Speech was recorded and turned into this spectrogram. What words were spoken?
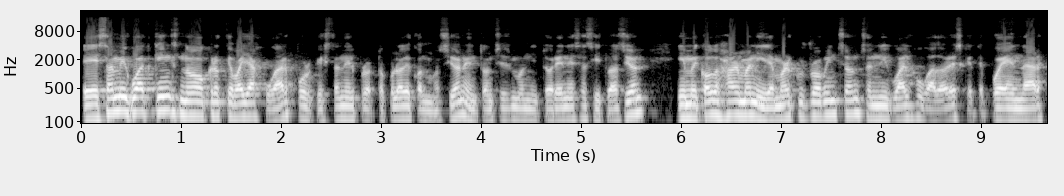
Eh, Sammy Watkins no creo que vaya a jugar porque está en el protocolo de conmoción, entonces monitoren esa situación. Y Michael Harman y de Marcus Robinson son igual jugadores que te pueden dar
